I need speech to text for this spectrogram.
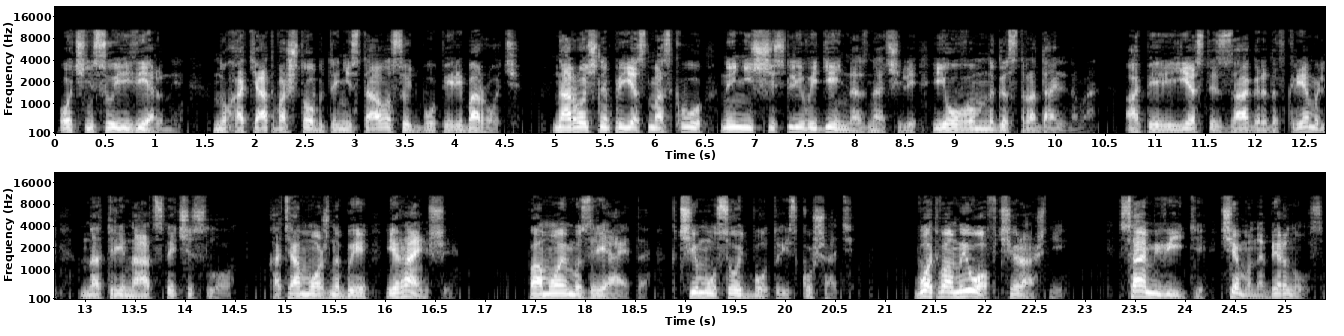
очень суеверны, но хотят во что бы то ни стало судьбу перебороть. Нарочно приезд в Москву на несчастливый день назначили, Иова многострадального, а переезд из загорода в Кремль на тринадцатое число хотя можно бы и раньше. По-моему, зря это. К чему судьбу-то искушать? Вот вам и о вчерашний. Сами видите, чем он обернулся.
